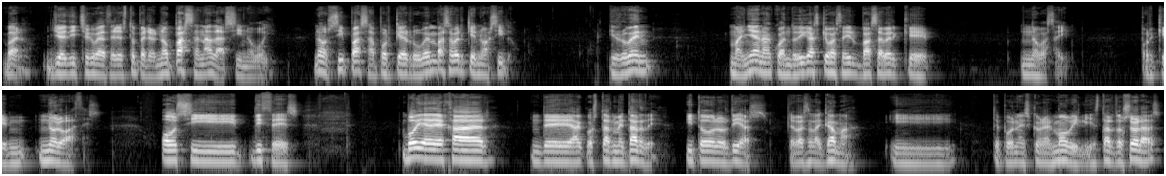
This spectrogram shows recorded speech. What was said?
bueno, yo he dicho que voy a hacer esto, pero no pasa nada si no voy. No, sí pasa, porque Rubén va a saber que no ha sido. Y Rubén, mañana, cuando digas que vas a ir, vas a ver que no vas a ir. Porque no lo haces. O si dices, voy a dejar de acostarme tarde y todos los días te vas a la cama y te pones con el móvil y estás dos horas,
